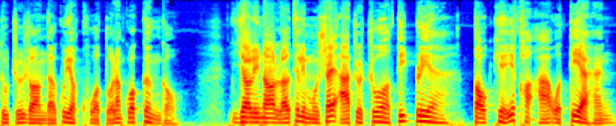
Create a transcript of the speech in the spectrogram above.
tu chữ ròn đã cũng giặc khua tổ lăng quá cân cầu giờ lì nó lỡ thế lì mù sai á chua chua tí plia tàu kia ít khó á ô tia hẳn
